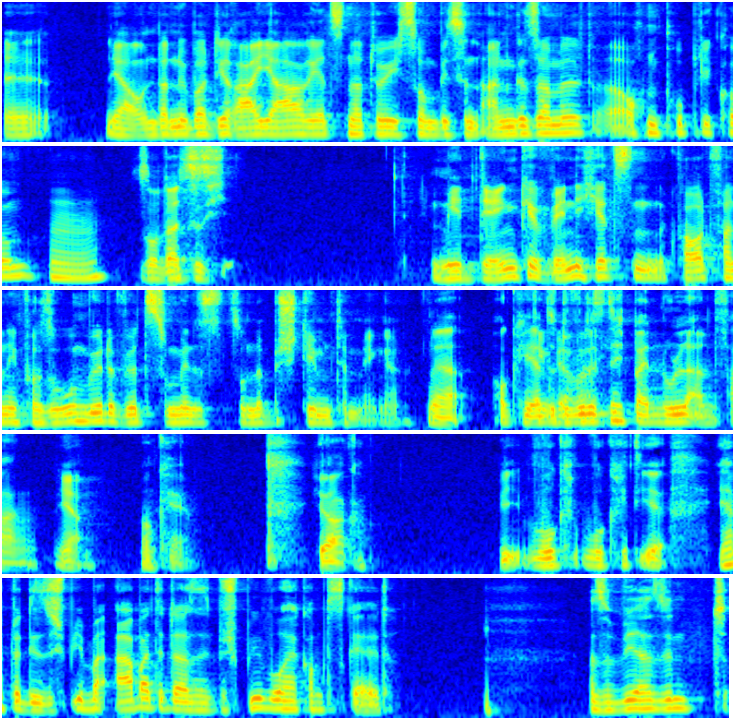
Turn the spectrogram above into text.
Äh, ja, und dann über die drei Jahre jetzt natürlich so ein bisschen angesammelt, auch ein Publikum. So dass ich mir denke, wenn ich jetzt ein Crowdfunding versuchen würde, würde es zumindest so eine bestimmte Menge. Ja, okay, also du würdest nicht bei Null anfangen. Ja. Okay. Jörg, wie, wo, wo kriegt ihr, ihr habt ja dieses Spiel, arbeitet da an diesem Spiel, woher kommt das Geld? Also wir sind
